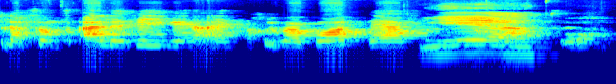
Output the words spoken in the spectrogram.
lass uns alle Regeln einfach über Bord werfen. Yeah. So.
